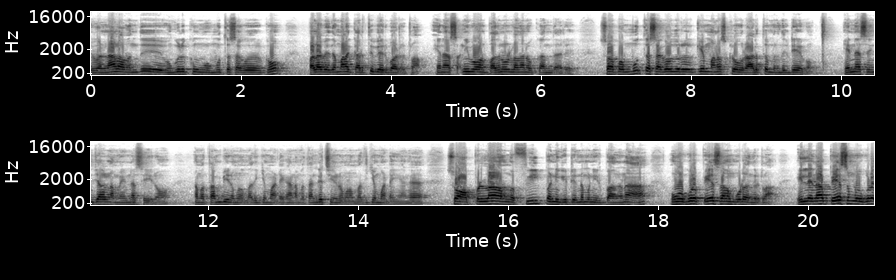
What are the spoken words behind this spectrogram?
இவனால் வந்து உங்களுக்கும் உங்கள் மூத்த சகோதரருக்கும் பல விதமான கருத்து வேறுபாடு இருக்கலாம். ஏன்னா சனி பகவான் பதினொன்றில் தானே உட்கார்ந்தார். ஸோ அப்போ மூத்த சகோதரருக்கே மனசுக்குள்ள ஒரு அழுத்தம் இருந்துக்கிட்டே இருக்கும். என்ன செஞ்சாலும் நம்ம என்ன செய்கிறோம் நம்ம தம்பி நம்மளை மதிக்க மாட்டேங்க நம்ம தங்கச்சி நம்மளை மதிக்க மாட்டேங்காங்க. ஸோ அப்படிலாம் அவங்க ஃபீல் பண்ணிக்கிட்டு என்ன பண்ணியிருப்பாங்கன்னா உங்கள் கூட பேசாமல் கூட இருந்திருக்கலாம். இல்லைன்னா பேசும்போது கூட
